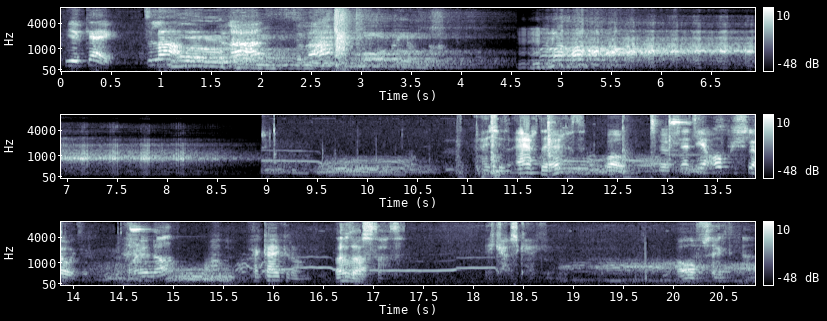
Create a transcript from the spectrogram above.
hier kijk. Te laat. Te laat? Te laat? Echt dicht. Wow. Dus zit hier opgesloten. Hoor je dat? Ga kijken dan. Wat is Wat dat? is dat? Ik ga eens kijken. Half voorzichtig aan.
